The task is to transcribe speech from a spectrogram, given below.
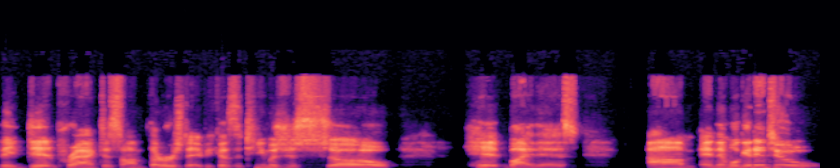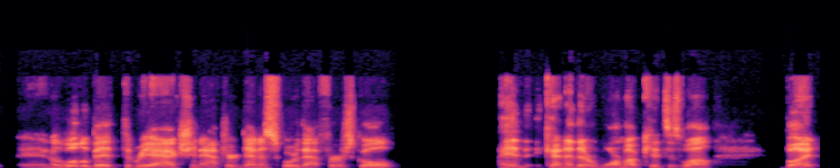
They did practice on Thursday because the team was just so hit by this. Um, and then we'll get into in a little bit the reaction after Deniz scored that first goal and kind of their warm up kits as well. But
